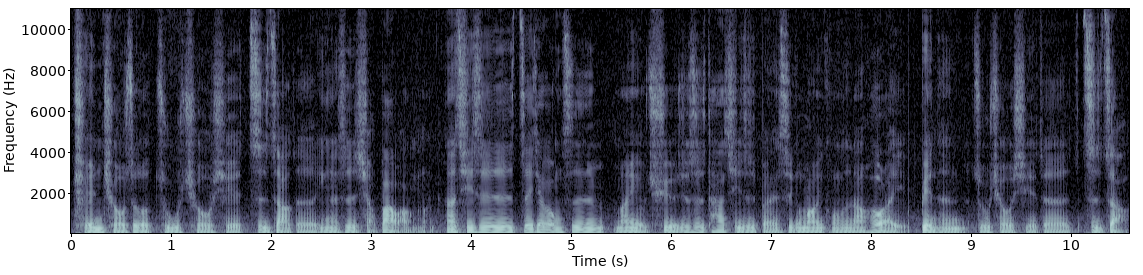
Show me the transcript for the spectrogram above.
全球这个足球鞋制造的，应该是小霸王嘛。那其实这家公司蛮有趣的，就是它其实本来是个贸易公司，然后后来变成足球鞋的制造。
